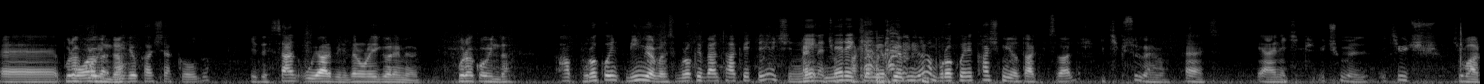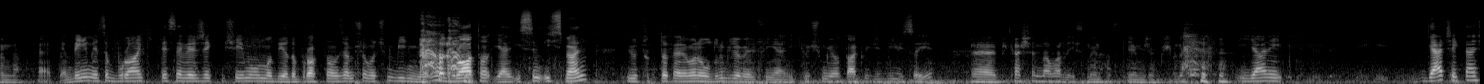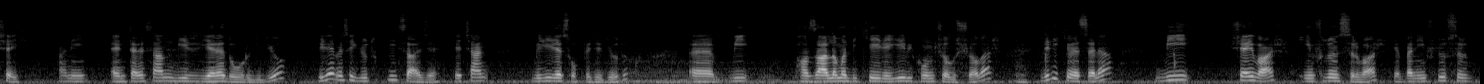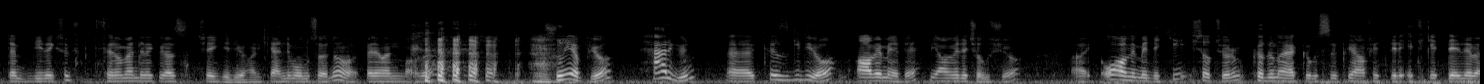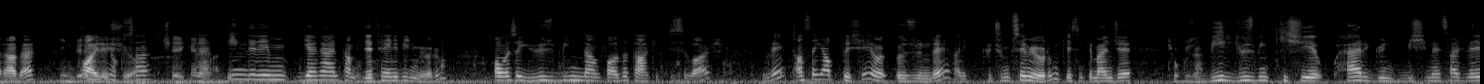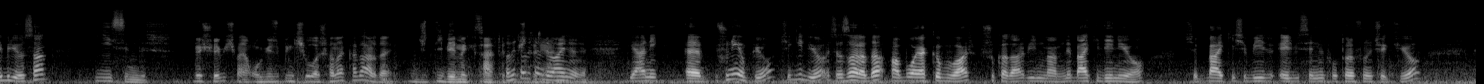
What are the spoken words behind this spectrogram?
Ee, Burak bu arada Oyunda. video kaç dakika oldu? Yedi. Sen uyar beni. Ben orayı göremiyorum. Burak oyunda. Ha Burak Oyun bilmiyorum mesela Burak Oyun ben takip etmediğim için Ben ne, ne reklam yapıyor bilmiyorum ama Burak Oyun'a kaç milyon takipçisi vardır? İki küsür galiba. Evet. Yani İki, üç mü? İki üç civarında. Evet, yani benim mesela Burak'ın kitlesine verecek bir şeyim olmadı ya da Burak'tan alacağım bir şey olmadığı için bilmiyorum ama Burak'ı tan- yani isim ismen YouTube'da fenomen olduğunu biliyorum herifin yani 2-3 milyon takip ciddi bir sayı. Ee, birkaç tane daha var da isimlerini hatırlayamayacağım şimdi. Yani gerçekten şey hani enteresan bir yere doğru gidiyor. Bir de mesela YouTube değil sadece. Geçen biriyle sohbet ediyorduk. Ee, bir pazarlama dikeyi ile ilgili bir konu çalışıyorlar. Dedi ki mesela bir şey var, influencer var. Ya ben influencer de, demek istiyorum çünkü fenomen demek biraz şey geliyor. Hani kendim onu söyledim ama fenomen. Şunu yapıyor. Her gün e, kız gidiyor AVM'de, bir AVM'de çalışıyor. E, O AVM'deki işte atıyorum kadın ayakkabısı, kıyafetleri, etiketleriyle beraber İndirim Paylaşıyor. yoksa şey genel. indirim genel tam detayını bilmiyorum. Ama mesela 100 binden fazla takipçisi var. Ve aslında yaptığı şey özünde hani küçümsemiyorum. Kesinlikle bence Çok güzel. bir 100 bin kişiye her gün bir şey mesaj verebiliyorsan iyisindir. Ve şöyle bir şey var. yani O 100 bin kişi ulaşana kadar da ciddi bir emek sarf Tabii etmiştir tabii tabii yani. aynen öyle. Yani e, şunu yapıyor. işte gidiyor. Mesela Zara'da "Aa, bu ayakkabı var. Şu kadar bilmem ne. Belki deniyor. İşte belki işte bir elbisenin fotoğrafını çekiyor.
